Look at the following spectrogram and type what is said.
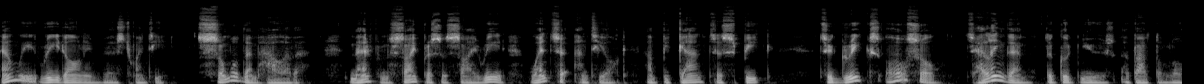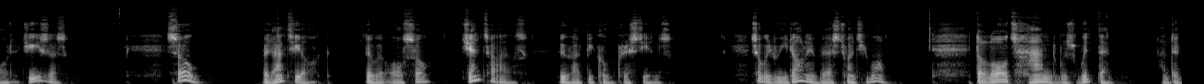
Then we read on in verse 20. Some of them, however, men from Cyprus and Cyrene, went to Antioch and began to speak to Greeks also telling them the good news about the Lord Jesus. So, at Antioch, there were also Gentiles who had become Christians. So we read on in verse 21. The Lord's hand was with them, and a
